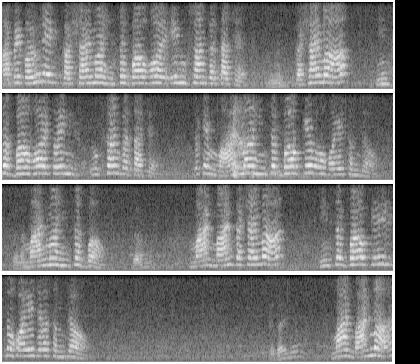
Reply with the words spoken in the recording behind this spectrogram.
આપે કહ્યું ને કષાયમાં હિંસક ભાવ હોય એ નુકસાન કરતા છે. કષાયમાં હિંસક ભાવ હોય તો એ નુકસાન કરતા છે. તો કે માનમાં હિંસક ભાવ કેવો હોય એ સમજાવો. માનમાં હિંસક ભાવ. માન માન કષાયમાં હિંસક ભાવ કેવી રીતનો હોય એ જરા સમજાવો? માન માનમાં?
